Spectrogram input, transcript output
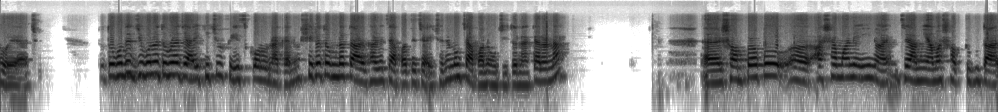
ধরে আছো। তো তোমাদের জীবনে তোমরা যাই কিছু ফেস করো না কেন, সেটা তোমরা তার ঘাড়ে চাপাতে চাইছো না এবং চাপানো উচিত না। কেননা সম্পর্ক আসা মানে এই নয় যে আমি আমার সবটুকু তার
